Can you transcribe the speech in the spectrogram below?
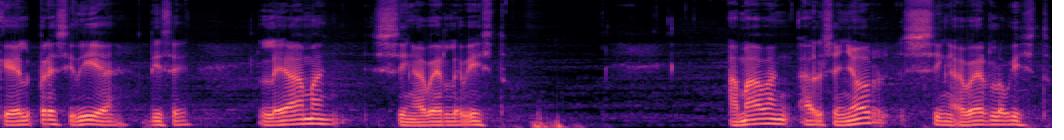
que él presidía, dice, le aman sin haberle visto. Amaban al Señor sin haberlo visto.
